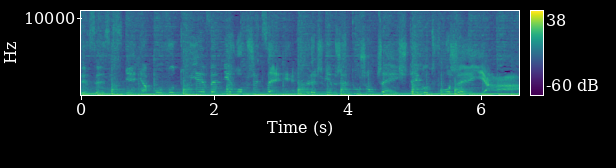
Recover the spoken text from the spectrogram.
ten sens istnienia powoduje we mnie obrzydzenie. Lecz wiem, że dużą część tego tworzę ja.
